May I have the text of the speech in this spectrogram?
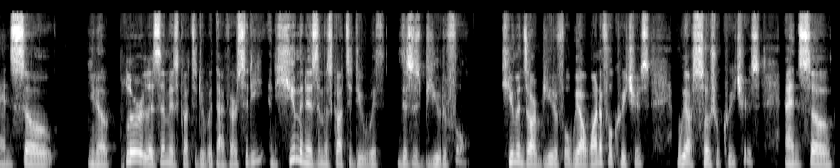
and so you know, pluralism has got to do with diversity, and humanism has got to do with this is beautiful. Humans are beautiful. We are wonderful creatures. We are social creatures. And so,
